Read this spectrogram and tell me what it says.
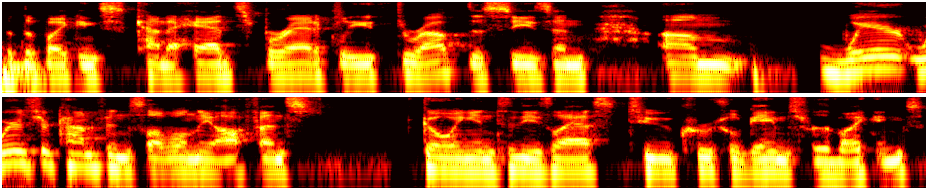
that the Vikings kind of had sporadically throughout the season. Um, where where's your confidence level in the offense going into these last two crucial games for the Vikings?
